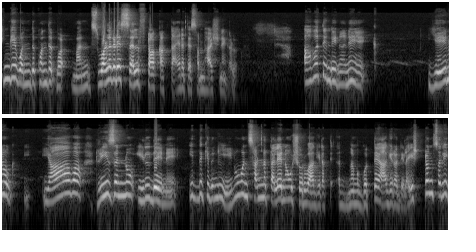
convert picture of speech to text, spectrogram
ಹಿಂಗೆ ಒಂದಕ್ಕೊಂದು ಮನ್ಸು ಒಳಗಡೆ ಸೆಲ್ಫ್ ಟಾಕ್ ಆಗ್ತಾ ಇರತ್ತೆ ಸಂಭಾಷಣೆಗಳು. ಆವತ್ತಿನ ದಿನನೇ ಏನೋ, ಯಾವ ರೀಸನ್ನು ಇಲ್ದೇನೆ ಇದ್ದಕ್ಕಿದ್ದಂಗೆ ಏನೋ ಒಂದು ಸಣ್ಣ ತಲೆನೋವು ಶುರುವಾಗಿರುತ್ತೆ. ಅದು ನಮಗೆ ಗೊತ್ತೇ ಆಗಿರೋದಿಲ್ಲ. ಎಷ್ಟೊಂದು ಸಲ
